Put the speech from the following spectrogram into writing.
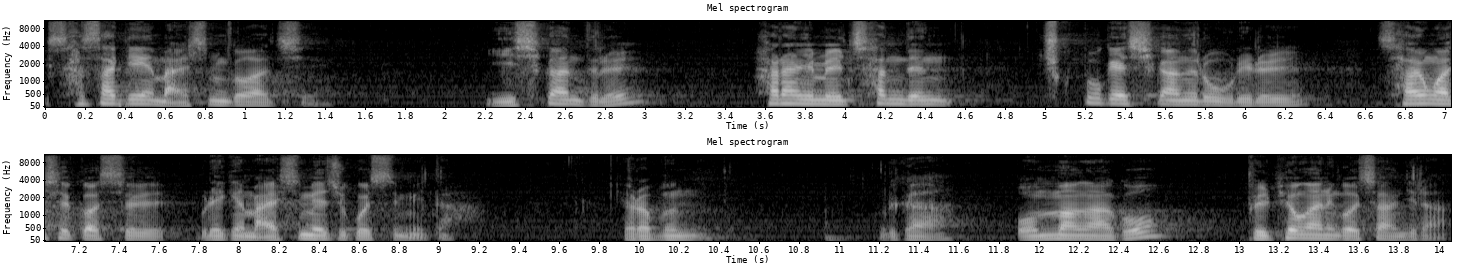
사사기의 말씀과 같이 이 시간들을 하나님을 찾는 축복의 시간으로 우리를 사용하실 것을 우리에게 말씀해 주고 있습니다. 여러분, 우리가 원망하고 불평하는 것이 아니라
